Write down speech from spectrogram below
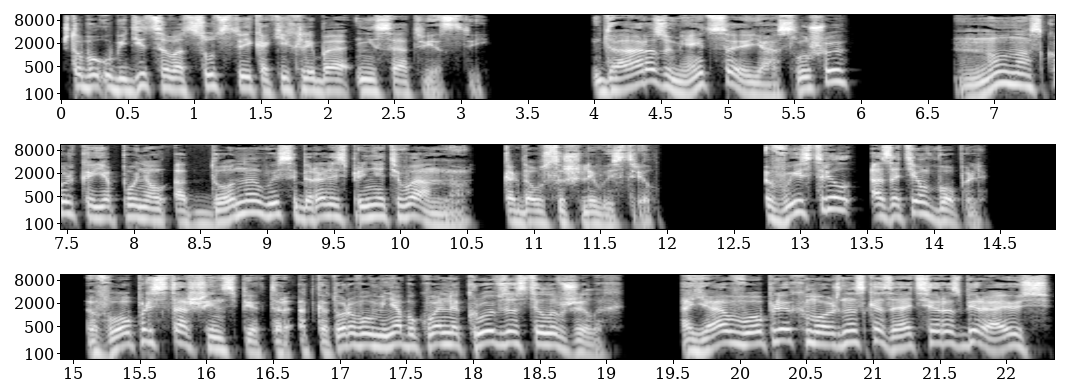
чтобы убедиться в отсутствии каких-либо несоответствий. Да, разумеется, я слушаю. Ну, насколько я понял от Дона, вы собирались принять ванну, когда услышали выстрел. Выстрел, а затем вопль. Вопль, старший инспектор, от которого у меня буквально кровь застыла в жилах. А я в воплях, можно сказать, разбираюсь.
